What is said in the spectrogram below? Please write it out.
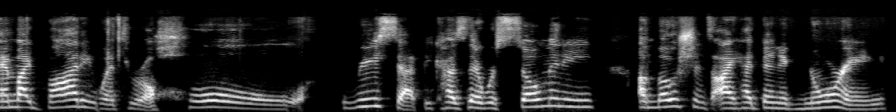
and my body went through a whole reset because there were so many emotions I had been ignoring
